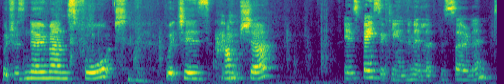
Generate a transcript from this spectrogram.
which was No Man's Fort, mm-hmm. which is Hampshire. It's basically in the middle of the Solent,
